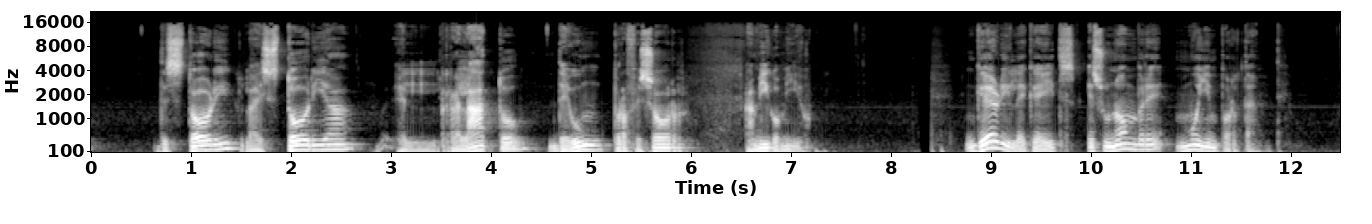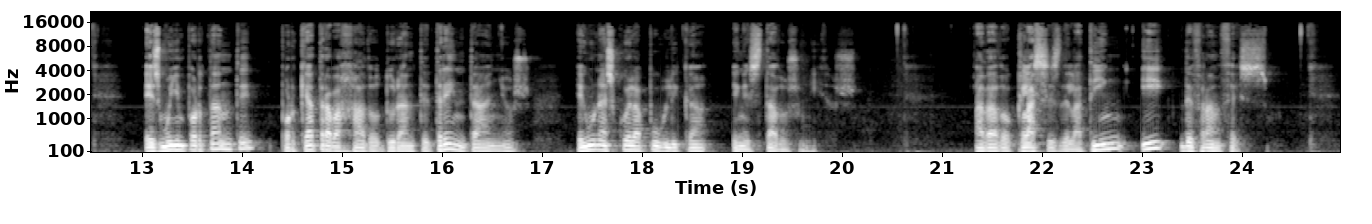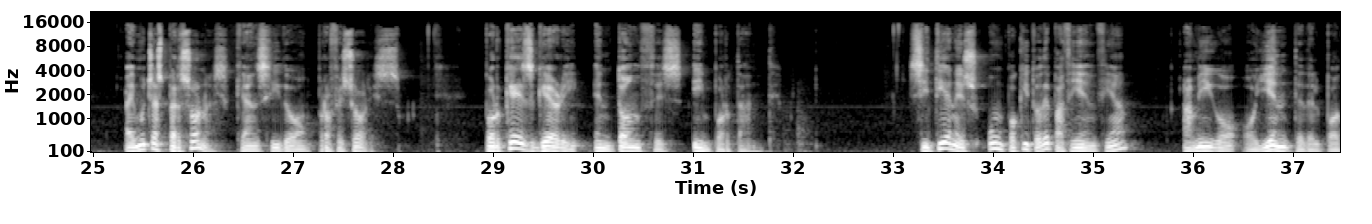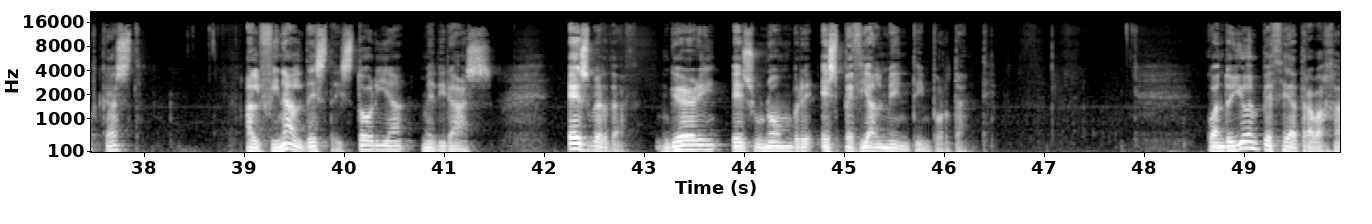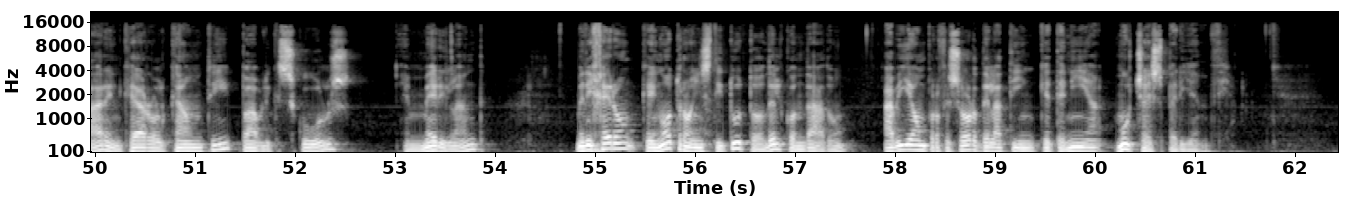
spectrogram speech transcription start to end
the story, la historia, el relato de un profesor amigo mío. Gary Legates es un hombre muy importante. Es muy importante porque ha trabajado durante 30 años en una escuela pública en Estados Unidos. Ha dado clases de latín y de francés. Hay muchas personas que han sido profesores. ¿Por qué es Gary entonces importante? Si tienes un poquito de paciencia, amigo oyente del podcast, al final de esta historia me dirás, es verdad, Gary es un hombre especialmente importante. Cuando yo empecé a trabajar en Carroll County Public Schools, en Maryland, me dijeron que en otro instituto del condado había un profesor de latín que tenía mucha experiencia.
